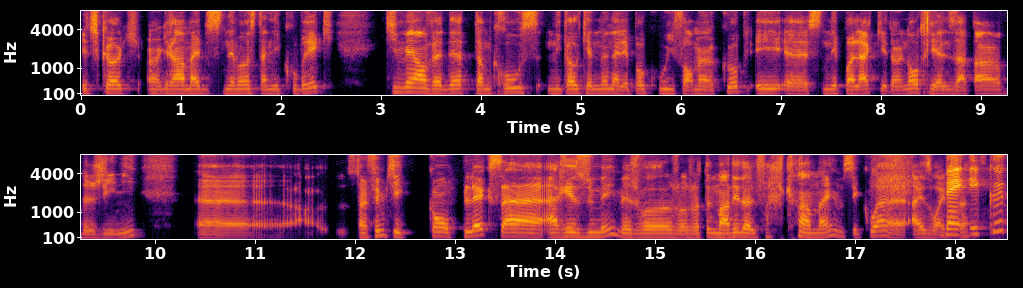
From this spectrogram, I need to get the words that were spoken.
Hitchcock, un grand maître du cinéma, Stanley Kubrick, qui met en vedette Tom Cruise, Nicole Kidman à l'époque où ils formaient un couple, et euh, Sidney Pollack, qui est un autre réalisateur de génie. Euh, c'est un film qui est complexe à, à résumer, mais je vais, je, vais, je vais te demander de le faire quand même. C'est quoi euh, Eyes Wide Ben Shut? écoute,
